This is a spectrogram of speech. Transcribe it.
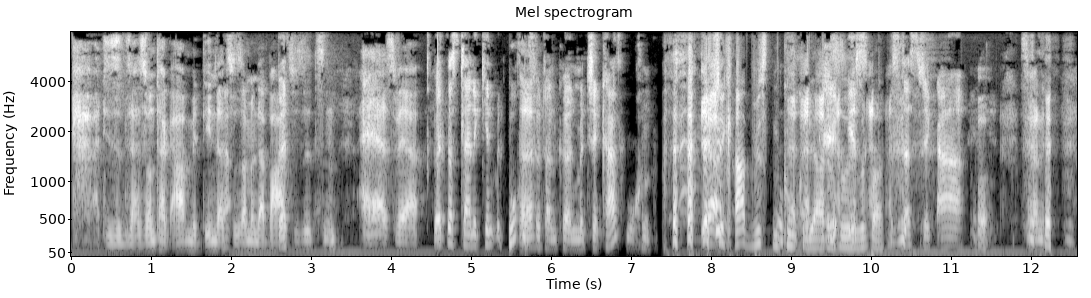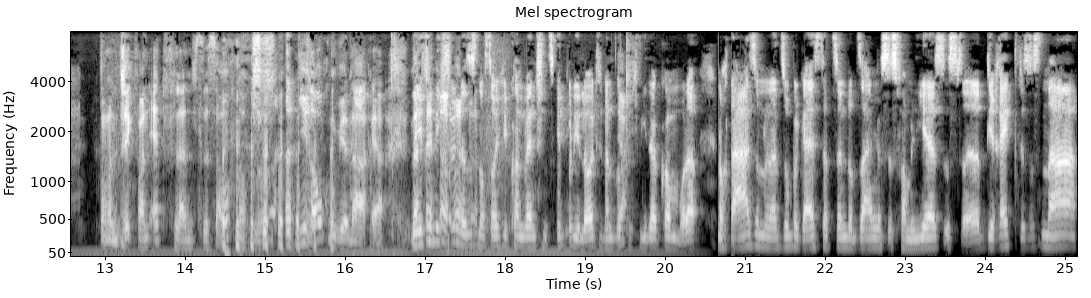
Aber diese, dieser Sonntagabend mit denen da Ja. zusammen in der Bar Ja. zu sitzen, äh, das wäre. Du hättest das kleine Kind mit Kuchen Hä? füttern können, mit Jacquard-Kuchen. Ja. Chicago Wüstenkuchen, ja, das ist so super. Ist das Jacquard? Oh, das war so Jack Van Ed pflanzt das auch noch. Ne? Die rauchen wir nachher. Nee, finde ich schön, dass es noch solche Conventions gibt, wo die Leute dann wirklich wiederkommen oder noch da sind und dann so begeistert sind und sagen, es ist familiär, es ist äh, direkt, es ist nah,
